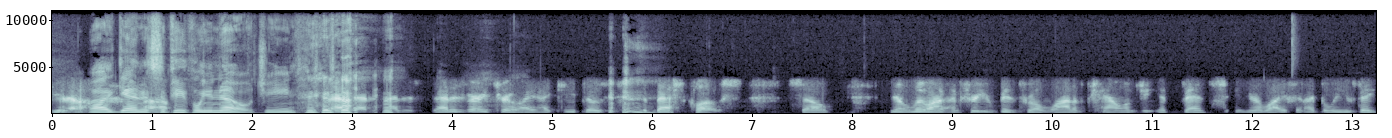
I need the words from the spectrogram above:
you know. Well, again, it's the Um, people you know, Gene. that, that, that is that is very true. I, I keep those the best close. So, you know, Lou, I, I'm sure you've been through a lot of challenging events in your life, and I believe that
